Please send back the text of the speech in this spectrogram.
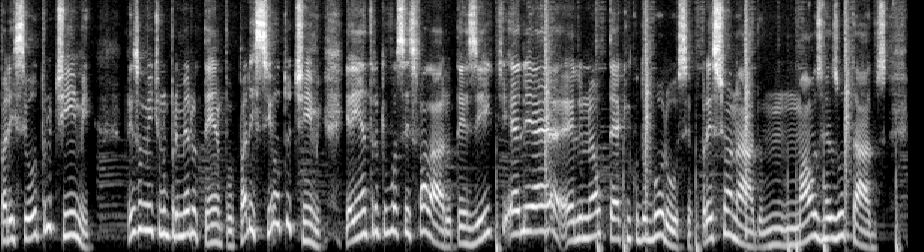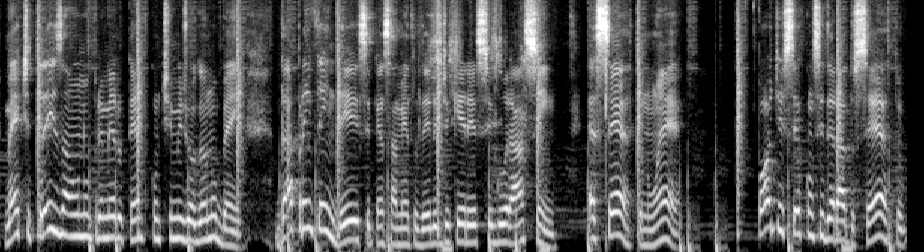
parecia outro time. Principalmente no primeiro tempo, parecia outro time. E aí entra o que vocês falaram, o Terzic, ele é, ele não é o técnico do Borussia, pressionado, maus resultados. Mete 3 a 1 no primeiro tempo com o time jogando bem. Dá para entender esse pensamento dele de querer segurar assim. É certo, não é? Pode ser considerado certo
